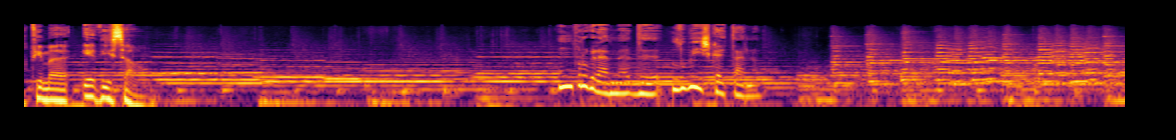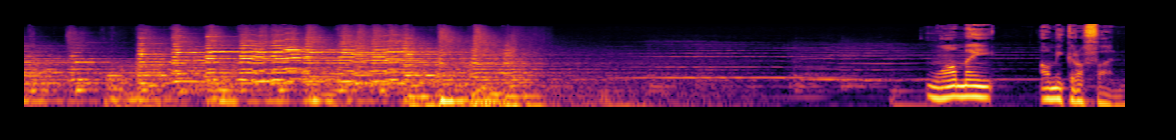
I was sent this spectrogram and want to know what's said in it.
Última edição. Um programa de Luís Caetano. Um homem ao microfone.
